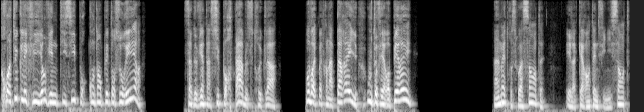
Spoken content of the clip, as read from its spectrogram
Crois-tu que les clients viennent ici pour contempler ton sourire? Ça devient insupportable ce truc-là. On va te mettre un appareil ou te faire opérer. Un mètre soixante et la quarantaine finissante,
